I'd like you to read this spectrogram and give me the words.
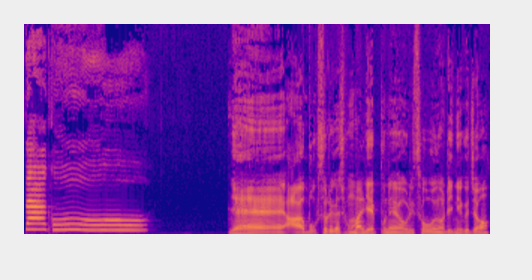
되었다고 예, 아, 목소리가 정말 예쁘네요. 우리 소은 어린이, 그죠?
